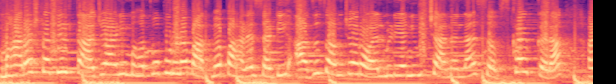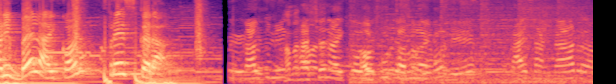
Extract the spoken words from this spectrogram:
महाराष्ट्रातील ताज्या आणि महत्त्वपूर्ण बातम्या पाहण्यासाठी आजच आमच्या रॉयल मीडिया न्यूज चॅनलला सबस्क्राईब करा आणि बेल आयकॉन प्रेस करा काल तुम्ही एक भाषण ऐकवलं सभेमध्ये. काय सांगणार अ,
